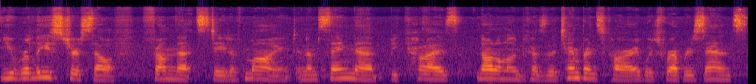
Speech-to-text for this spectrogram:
you released yourself from that state of mind. And I'm saying that because, not only because of the temperance card, which represents,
